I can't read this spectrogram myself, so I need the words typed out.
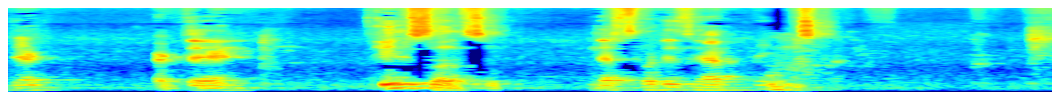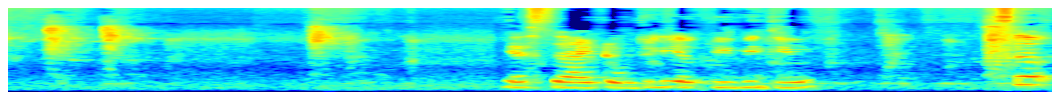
That at the end kills also. That's what is happening this time. Yes, sir, I totally agree with you. Sir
